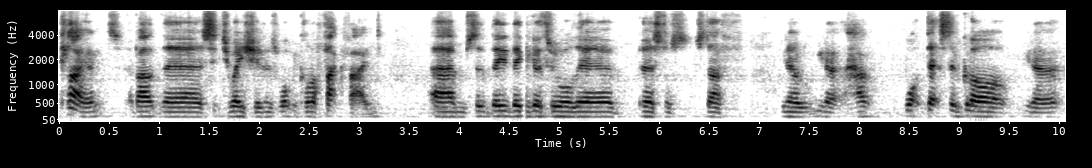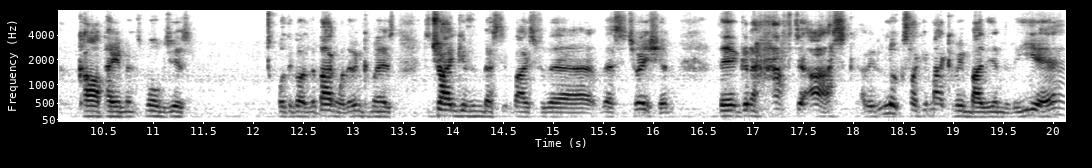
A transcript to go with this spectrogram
client about their situation is what we call a fact find. Um, so they, they go through all their personal stuff, you know, you know how what debts they've got, you know, car payments, mortgages, what they've got in the bank, what their income is, to try and give them best advice for their, their situation, they're going to have to ask, and it looks like it might come in by the end of the year,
